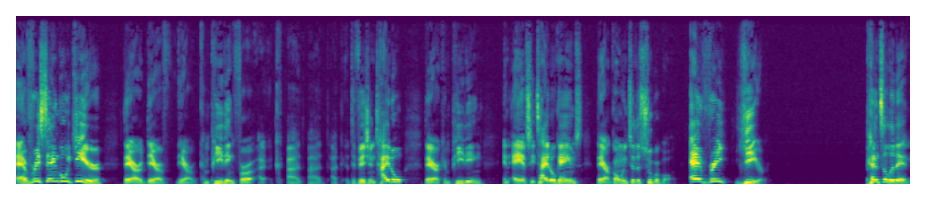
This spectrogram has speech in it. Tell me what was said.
Every single year, they are they are they are competing for a, a, a, a division title. They are competing in AFC title games. They are going to the Super Bowl every year. Pencil it in.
